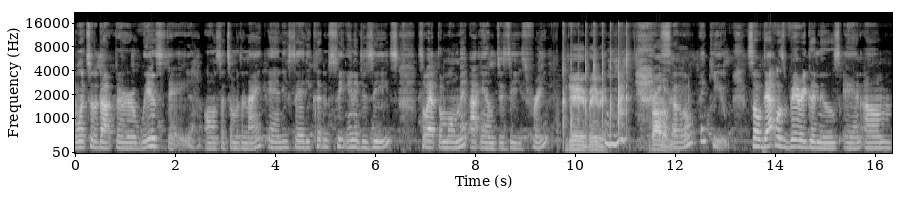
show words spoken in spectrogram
went to the doctor Wednesday on September the 9th, and he said he couldn't see any disease. So at the moment, I am disease free. Yeah, baby. Proud of so, you. So, thank you. So that was very good news. And um,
